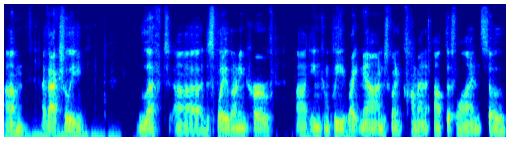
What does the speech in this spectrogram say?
Um, I've actually left uh, display learning curve uh, incomplete right now. I'm just going to comment out this line so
